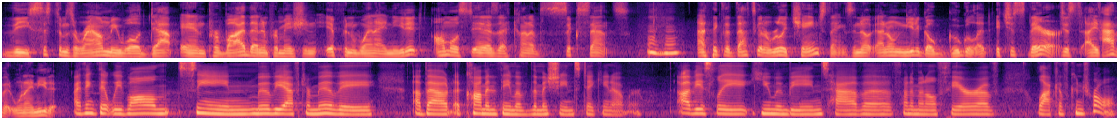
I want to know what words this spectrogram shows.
the systems around me will adapt and provide that information if and when I need it, almost as a kind of sixth sense. Mm-hmm. I think that that's going to really change things. You know, I don't need to go Google it. It's just there. Just I have it when I need it. I think that we've all seen movie after movie about a common theme of the machines taking over. Obviously, human beings have a fundamental fear of lack of control.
